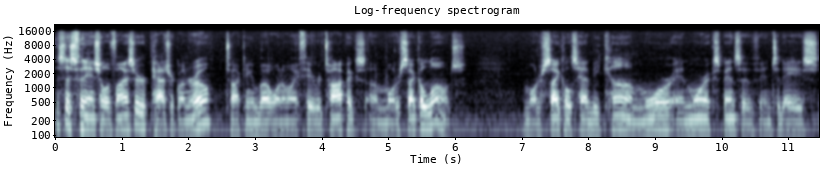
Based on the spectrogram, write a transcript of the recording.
This is financial advisor Patrick Munro talking about one of my favorite topics um, motorcycle loans. Motorcycles have become more and more expensive in today's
